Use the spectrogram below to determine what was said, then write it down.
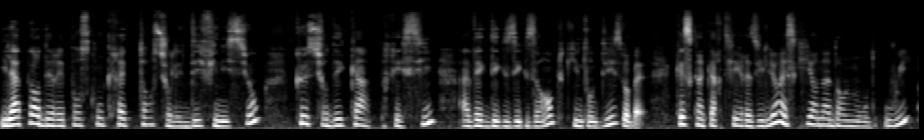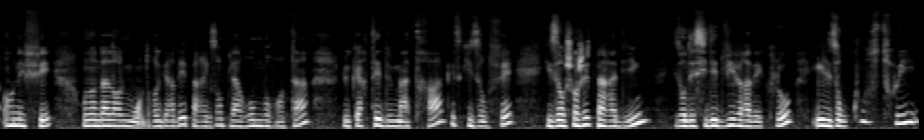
Il apporte des réponses concrètes tant sur les définitions que sur des cas précis avec des exemples qui nous disent ben, qu'est-ce qu'un quartier résilient? Est-ce qu'il y en a dans le monde? Oui, en effet, on en a dans le monde. Regardez par exemple la Romorantin, le quartier de Matra, qu'est-ce qu'ils ont fait? Ils ont changé de paradigme, ils ont décidé de vivre avec l'eau et ils ont construit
